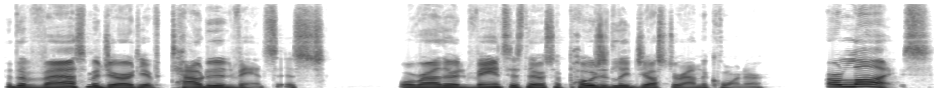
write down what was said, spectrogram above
that the vast majority of touted advances, or rather advances that are supposedly just around the corner, are lies.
